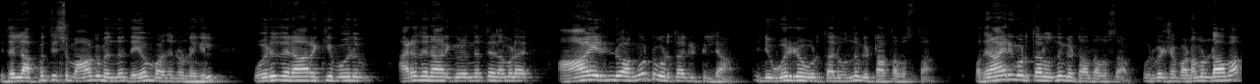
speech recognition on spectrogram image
ഇതെല്ലാം അപ്രത്യക്ഷമാകുമെന്ന് ദൈവം പറഞ്ഞിട്ടുണ്ടെങ്കിൽ ഒരു ദിനാറയ്ക്ക് പോലും അര ദിനാറയ്ക്ക് പോലും ഇന്നത്തെ നമ്മൾ ആയിരം രൂപ അങ്ങോട്ട് കൊടുത്താൽ കിട്ടില്ല. ഇനി ഒരു രൂപ കൊടുത്താലും ഒന്നും കിട്ടാത്ത അവസ്ഥ. പതിനായിരം കൊടുത്താൽ ഒന്നും കിട്ടാത്ത അവസ്ഥ. ഒരുപക്ഷെ പണമുണ്ടാവാം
